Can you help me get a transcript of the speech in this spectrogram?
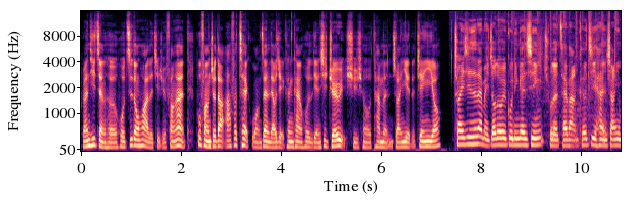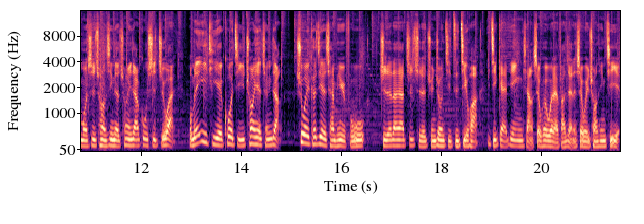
软体整合或自动化的解决方案，不妨就到 AlphaTech 网站了解看看，或者联系 Jerry 寻求他们专业的建议哦。创业新生代每周都会固定更新，除了采访科技和商业模式创新的创业家故事之外，我们的议题也扩及创业成长、数位科技的产品与服务。值得大家支持的群众集资计划，以及改变影响社会未来发展的社会创新企业。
